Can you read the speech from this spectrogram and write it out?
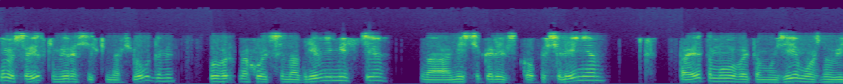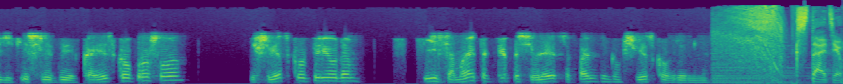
Ну и советскими и российскими археологами. Выборг находится на древнем месте, на месте карельского поселения. Поэтому в этом музее можно увидеть и следы карельского прошлого, и шведского периода, И сама эта крепость является памятником шведского времени. Кстати,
